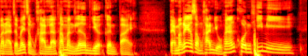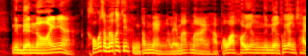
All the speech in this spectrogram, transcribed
มันอาจจะไม่สำคัญแล้วถ้ามันเริ่มเยอะเกินไป แต่มันก็ยังสำคัญอยู่เพราะฉะนั้นคนที่มีเงินเดือนน้อยเนี่ยเขาก็จะไม่ค่อยคิดถึงตำแหน่งอะไรมากมายครับเพราะว่าเขายังเงินเดือนเขายังใช้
